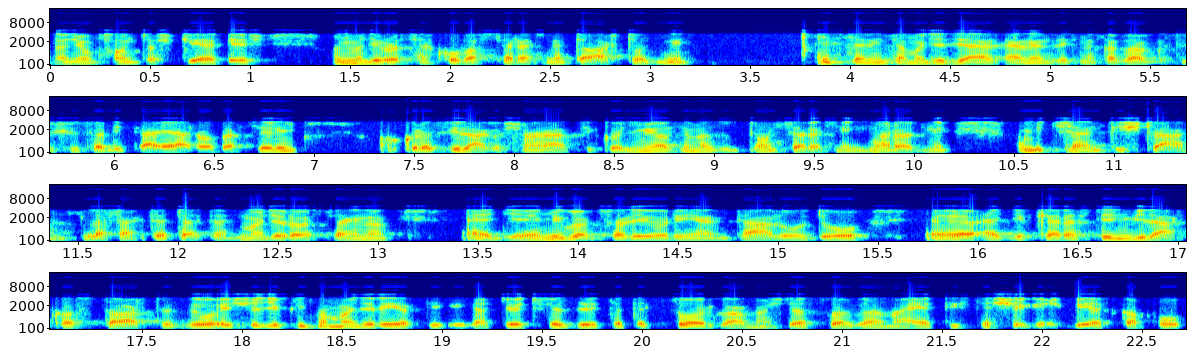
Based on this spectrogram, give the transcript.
nagyon fontos kérdés, hogy Magyarország hova szeretne tartozni. És szerintem, hogy az ellenzéknek az augusztus 20-ájáról beszélünk, akkor az világosan látszik, hogy mi azon az úton szeretnénk maradni, amit Szent István lefektetett. Tehát Magyarországnak egy nyugat felé orientálódó, egy keresztény világhoz tartozó, és egyébként a magyar értékeket ötvöző, tehát egy szorgalmas, de a szorgalmáért tisztességes bért kapó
